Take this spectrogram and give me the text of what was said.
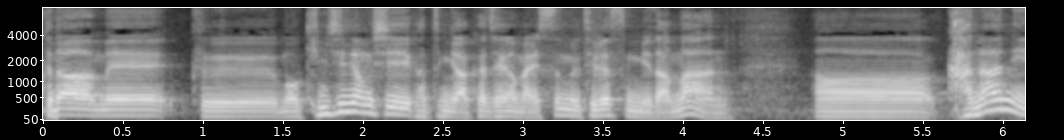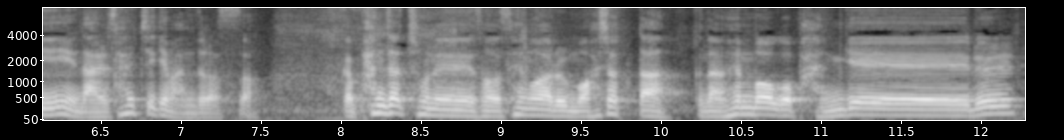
그 다음에 그 뭐 김신영 씨 같은 경우 아까 제가 말씀을 드렸습니다만 어, 가난이 날 살찌게 만들었어. 그러니까 판자촌에서 생활을 뭐 하셨다. 그 다음 햄버거 반 개를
